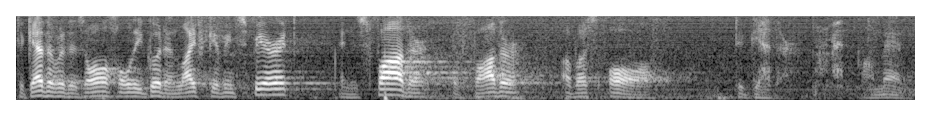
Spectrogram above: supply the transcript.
together with his all holy, good, and life giving Spirit, and his Father, the Father of us all, together. Amen. Amen.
